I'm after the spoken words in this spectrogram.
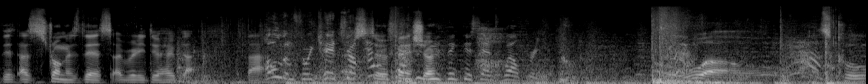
This, as strong as this, I really do hope that that Hold him so he can't jump! comes to a Do you think this ends well for you? Whoa, that's cool.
